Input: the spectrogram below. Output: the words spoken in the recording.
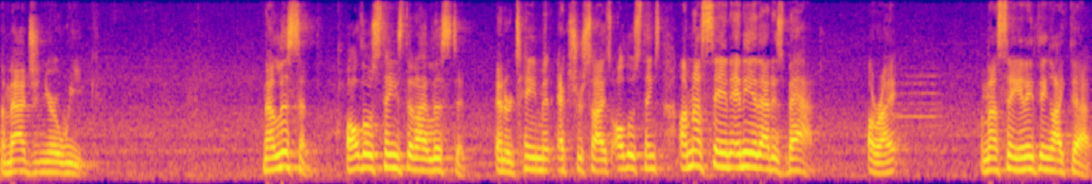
Imagine your week. Now, listen, all those things that I listed entertainment, exercise, all those things I'm not saying any of that is bad, all right? I'm not saying anything like that.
